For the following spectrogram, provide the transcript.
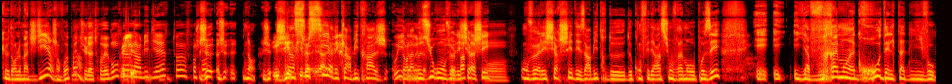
que dans le match d'hier. J'en vois pas. Mais tu l'as trouvé bon, l'arbitre d'hier, toi, franchement? Je, je, Non, j'ai un souci a... avec l'arbitrage oui, dans la mesure où on veut aller chercher, ton... on veut aller chercher des arbitres de, de confédérations vraiment opposées et il y a vraiment un gros delta de niveau.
